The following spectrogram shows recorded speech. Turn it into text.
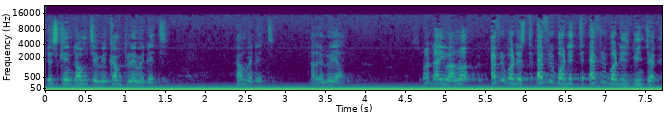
This kingdom thing, we can't play with it. Come with it. Hallelujah. It's not that you are not, everybody's, everybody, everybody's being tempted.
